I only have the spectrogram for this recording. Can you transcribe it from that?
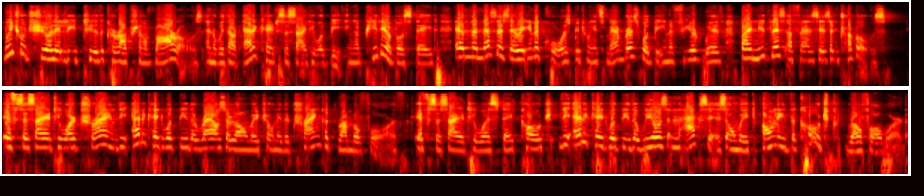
which would surely lead to the corruption of morals. And without etiquette, society would be in a pitiable state, and the necessary intercourse between its members would be interfered with by needless offenses and troubles. If society were a train, the etiquette would be the rails along which only the train could rumble forth. If society were a state coach, the etiquette would be the wheels and axles on which only the coach could roll forward.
